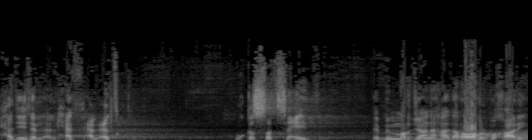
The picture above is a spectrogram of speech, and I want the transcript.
حديث الحث على العتق وقصة سعيد بن مرجانة هذا رواه البخاري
